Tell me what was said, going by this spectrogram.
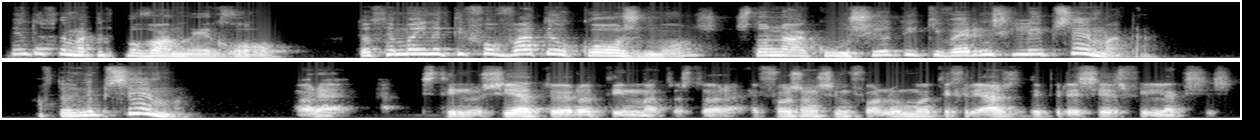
Δεν είναι το θέμα τι φοβάμαι εγώ. Το θέμα είναι τι φοβάται ο κόσμος στο να ακούσει ότι η κυβέρνηση λέει ψέματα. Αυτό είναι ψέμα. Ωραία. Στην ουσία του ερωτήματος τώρα, εφόσον συμφωνούμε ότι χρειάζονται υπηρεσίες φύλαξης,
